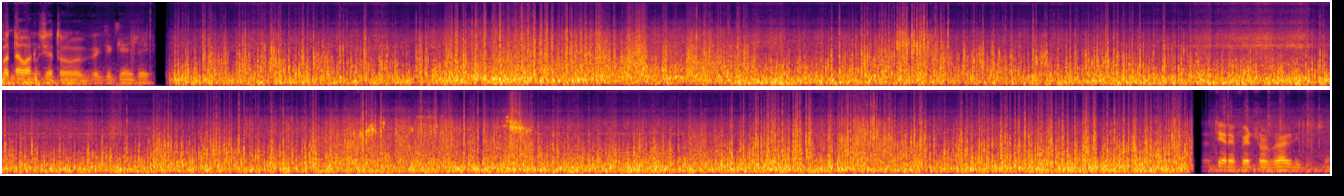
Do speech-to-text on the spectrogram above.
બતાવવાનું છે તો એક જગ્યાએ જઈ. અત્યારે પેટ્રોલ ભરાવી દીધું છે.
